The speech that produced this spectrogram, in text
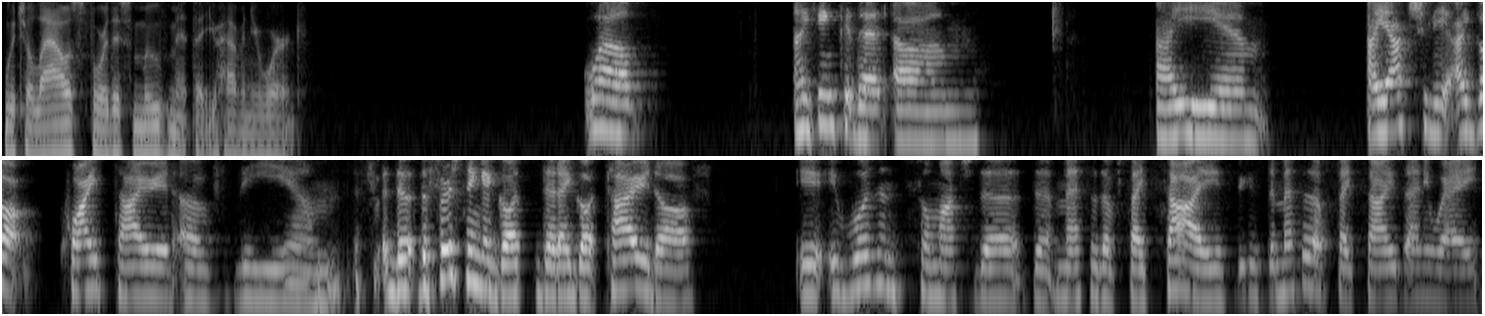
which allows for this movement that you have in your work? well I think that um, I um, I actually I got quite tired of the um, the the first thing I got that I got tired of it, it wasn't so much the the method of sight size because the method of sight size anyway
